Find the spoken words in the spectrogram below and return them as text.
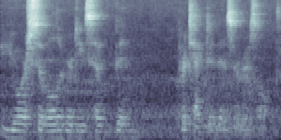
your civil liberties have been protected as a result.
